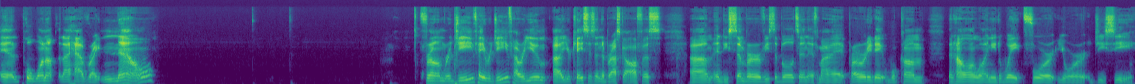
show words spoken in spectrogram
and pull one up that I have right now. From Rajiv. Hey, Rajiv, how are you? Uh, your case is in Nebraska office um, in December. Visa bulletin. If my priority date will come then how long will I need to wait for your GC?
